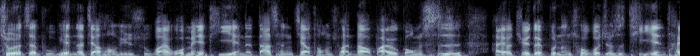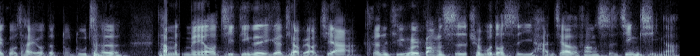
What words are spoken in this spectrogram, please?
除了这普遍的交通运输外，我们也体验了搭乘交通船到百货公司，还有绝对不能错过就是体验泰国才有的嘟嘟车。他们没有既定的一个跳表价跟计费方式，全部都是以喊价的方式进行啊。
